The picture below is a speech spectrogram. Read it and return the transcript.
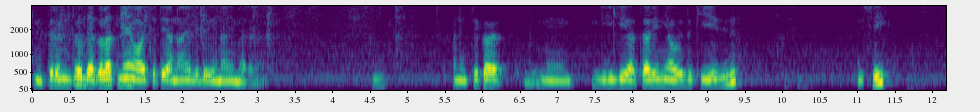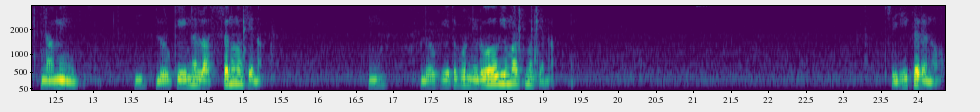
නිතර නිතර දැකලත් නැහැ වයසට යන අය ලෙඩ වෙන අය මැරෙන අය. අනිත් එක මේ ගිහිගේ අතරින් අවුරුදු කීයේද? 29 දී. ලෝකේ ඉන්න ලස්සනම කෙනා. ලෝකයට පො නිරෝගීමත්ම කෙනා. සිහි කරනවා.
